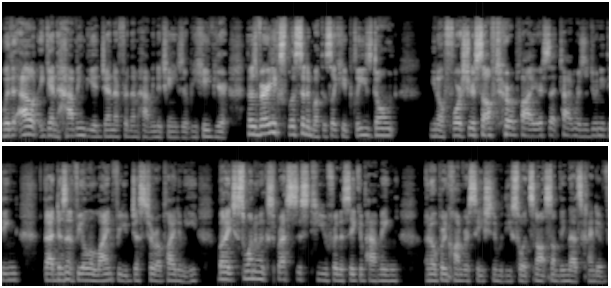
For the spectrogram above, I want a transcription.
Without again having the agenda for them having to change their behavior. I was very explicit about this like hey please don't you know force yourself to reply or set timers or do anything that doesn't feel aligned for you just to reply to me. But i just want to express this to you for the sake of having an open conversation with you so it's not something that's kind of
